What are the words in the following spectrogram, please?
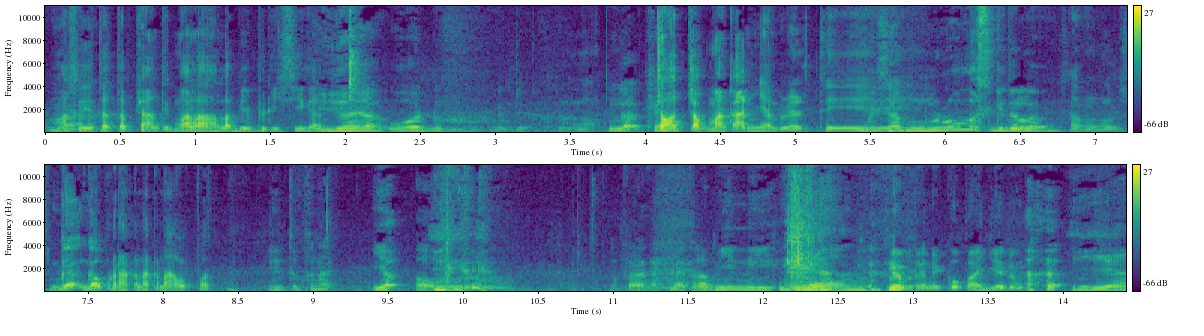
Masih tetap cantik malah lebih berisi kan Iya ya, waduh. Enggak kayak Cocok makannya berarti bisa mulus gitu loh. Bisa mulus Nggak, nggak pernah kena knalpot Itu kena ya Allah. Enggak pernah naik metro mini. Iya Enggak pernah naik kop aja dong. Iya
